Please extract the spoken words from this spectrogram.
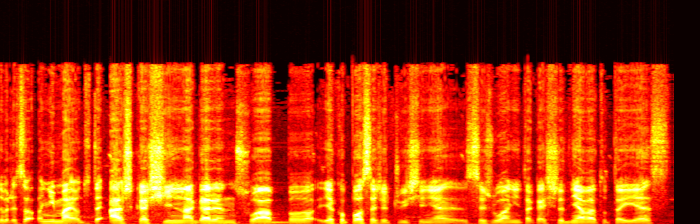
Dobra, co oni mają? Tutaj Ashka silna, Garen słabo, jako postać oczywiście, nie? Sejuani taka średniawa tutaj jest.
